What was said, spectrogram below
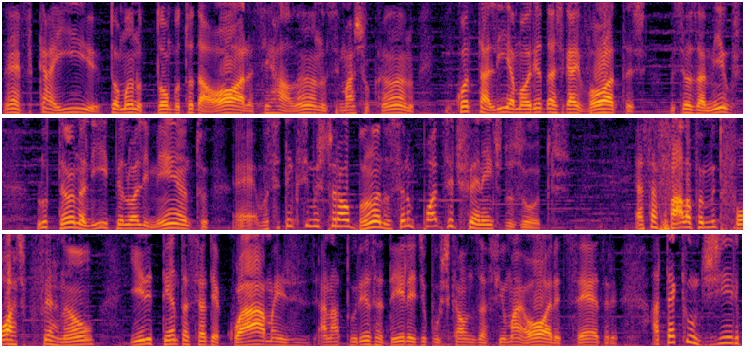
né, ficar aí tomando tombo toda hora, se ralando, se machucando, enquanto tá ali a maioria das gaivotas, os seus amigos, lutando ali pelo alimento. É, você tem que se misturar ao bando, você não pode ser diferente dos outros. Essa fala foi muito forte pro Fernão e ele tenta se adequar, mas a natureza dele é de buscar um desafio maior, etc. Até que um dia ele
